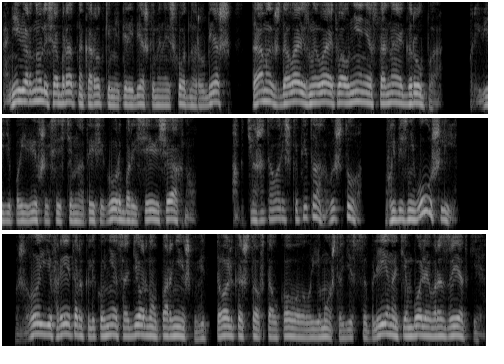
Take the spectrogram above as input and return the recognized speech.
Они вернулись обратно короткими перебежками на исходный рубеж. Там их ждала, изнывая от волнения, остальная группа. При виде появившихся из темноты фигур Борисевич ахнул. «А где же товарищ капитан? Вы что, вы без него ушли?» Пожилой ефрейтор-кликунец одернул парнишку, ведь только что втолковывал ему, что дисциплина, тем более в разведке,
